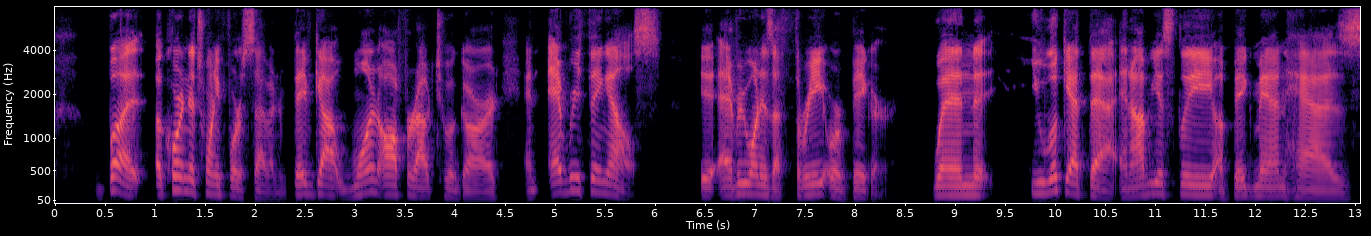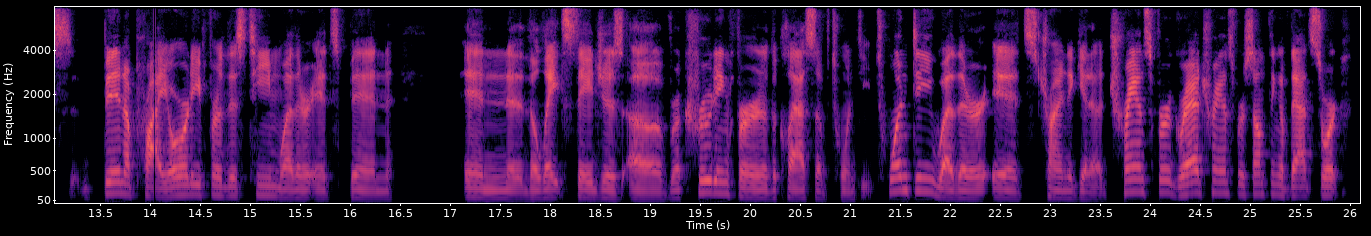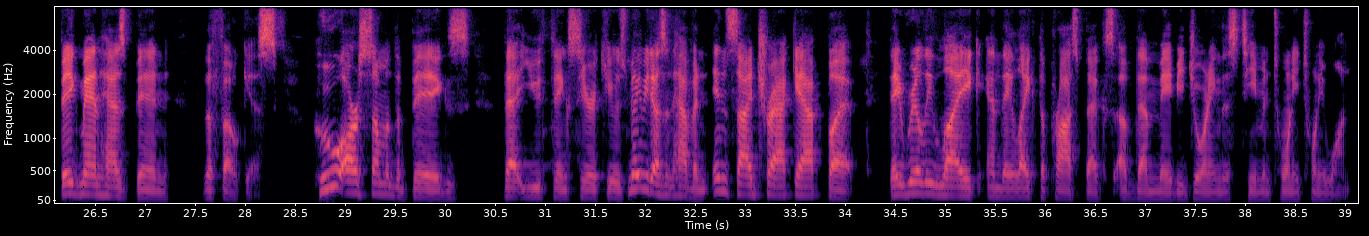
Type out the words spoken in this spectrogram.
But according to 24 7, they've got one offer out to a guard, and everything else, everyone is a three or bigger. When you look at that, and obviously a big man has been a priority for this team, whether it's been in the late stages of recruiting for the class of 2020, whether it's trying to get a transfer, grad transfer, something of that sort. Big man has been the focus. Who are some of the bigs that you think Syracuse maybe doesn't have an inside track at, but they really like and they like the prospects of them maybe joining this team in 2021?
